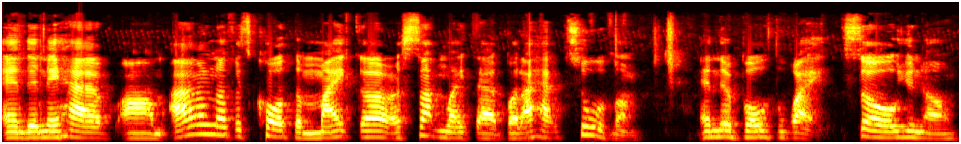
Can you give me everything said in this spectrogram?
and then they have um, I don't know if it's called the mica or something like that, but I have two of them, and they're both white. So you know,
